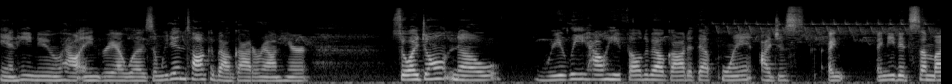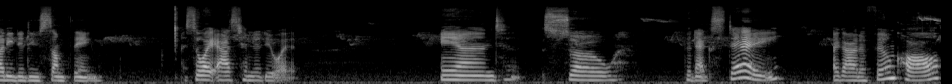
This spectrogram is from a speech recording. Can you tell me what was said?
and he knew how angry I was and we didn't talk about God around here. So I don't know really how he felt about God at that point. I just, I, I needed somebody to do something. So I asked him to do it. And so the next day, I got a phone call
